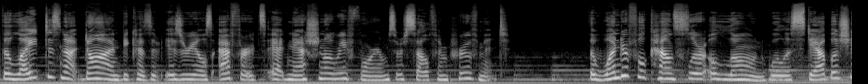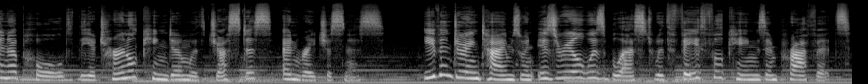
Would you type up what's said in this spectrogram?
The light does not dawn because of Israel's efforts at national reforms or self improvement. The wonderful counselor alone will establish and uphold the eternal kingdom with justice and righteousness. Even during times when Israel was blessed with faithful kings and prophets,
